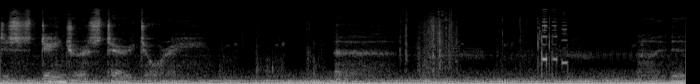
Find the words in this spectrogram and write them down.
this is dangerous territory. Uh, uh, uh,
